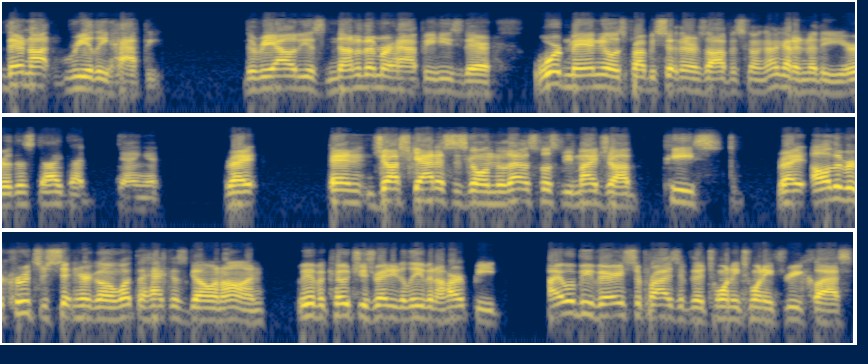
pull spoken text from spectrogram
they're not really happy. The reality is none of them are happy he's there. Warde Manuel is probably sitting there in his office going, I got another year of this guy. God dang it. Right. And Josh Gattis is going, No, that was supposed to be my job. Peace right? All the recruits are sitting here going, what the heck is going on? We have a coach who's ready to leave in a heartbeat. I would be very surprised if the 2023 class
